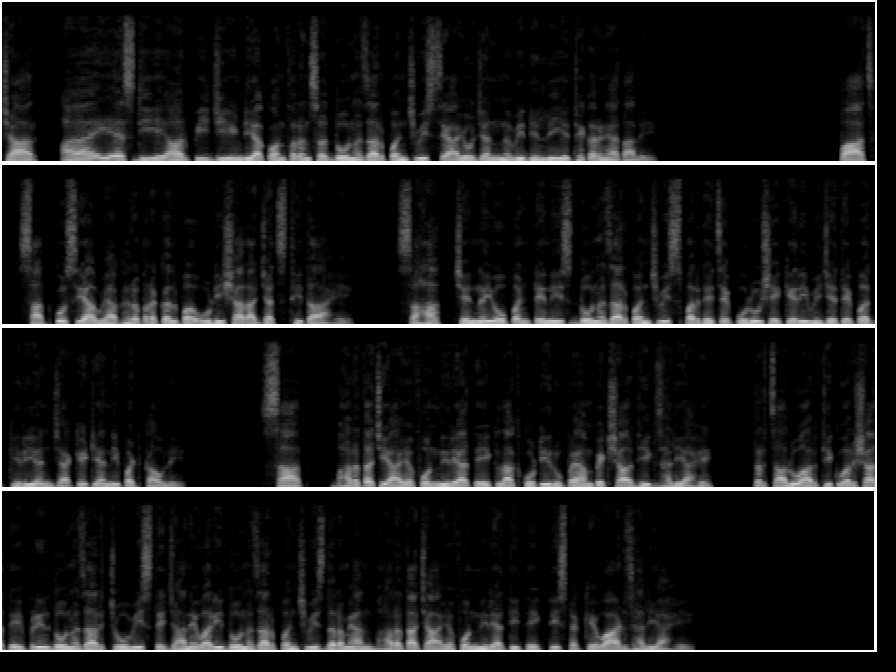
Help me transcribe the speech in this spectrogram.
चार I S D A R P G India conference दोन हजार पंचवीसचे आयोजन नवी दिल्ली येथे करण्यात आले. पाच सातकोसिया व्याघ्र प्रकल्प ओडिशा राज्यात स्थित आहे. सहा चेन्नई ओपन टेनिस दोन हजार पंचवीस स्पर्धेचे पुरुष एकेरी विजेतेपद किरियन जॅकेट यांनी पटकावले. सात भारताची आयफोन निर्यात एक लाख कोटी रुपयांपेक्षा अधिक झाली आहे. तर चालू आर्थिक वर्षात एप्रिल दोन हजार चोवीस ते जानेवारी दोन हजार पंचवीस दरम्यान भारताच्या आयफोन निर्यातीत एकतीस टक्के वाढ झाली आहे.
